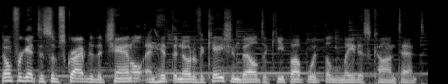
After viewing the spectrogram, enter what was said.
Don't forget to subscribe to the channel and hit the notification bell to keep up with the latest content.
